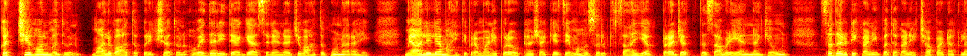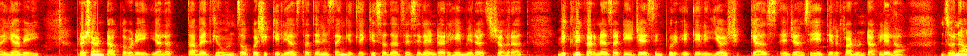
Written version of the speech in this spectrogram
कच्ची हॉलमधून माल वाहतूक रिक्षातून अवैधरित्या गॅस सिलेंडरची वाहतूक होणार आहे. मिळालेल्या माहितीप्रमाणे पुरवठा शाखेचे महसूल सहाय्यक प्राजक्त साबळे यांना घेऊन सदर ठिकाणी पथकाने छापा टाकला. यावेळी प्रशांत टाकवडे याला ताब्यात घेऊन चौकशी केली असता त्यांनी सांगितले की सदरचे सिलेंडर हे मिरज शहरात विक्री करण्यासाठी जयसिंगपूर येथील यश गॅस एजन्सी येथील काढून टाकलेला जुना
